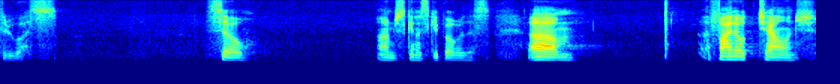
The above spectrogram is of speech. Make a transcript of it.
through us. So, I'm just going to skip over this. Um, a final challenge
